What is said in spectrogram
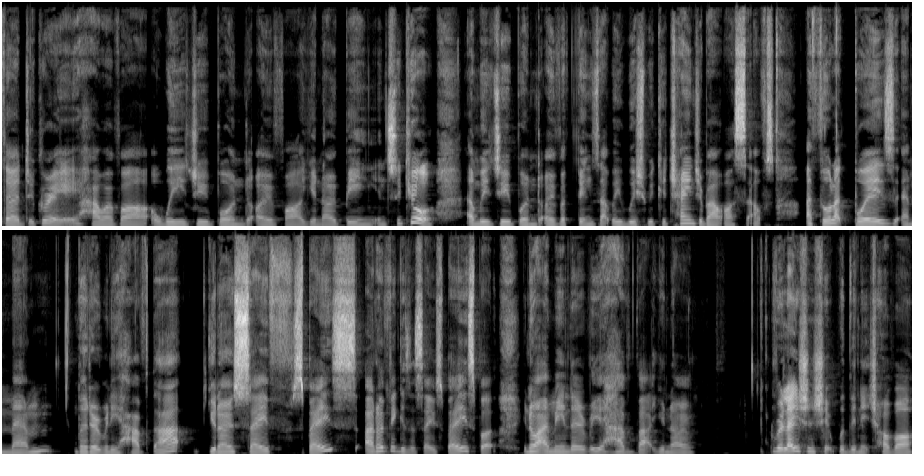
third degree. However, we do bond over, you know, being insecure and we do bond over things that we wish we could change about ourselves. I feel like boys and men, they don't really have that, you know, safe space. I don't think it's a safe space, but you know what I mean? They really have that, you know, relationship within each other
